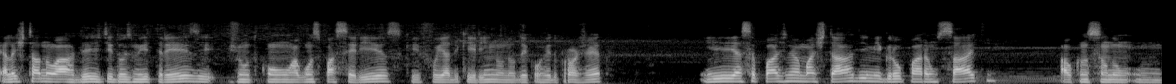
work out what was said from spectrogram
Ela está no ar desde 2013, junto com algumas parcerias que fui adquirindo no decorrer do projeto. E essa página mais tarde migrou para um site, alcançando um,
